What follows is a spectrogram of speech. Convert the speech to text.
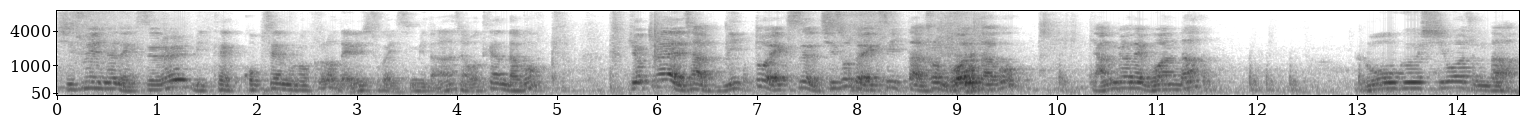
지수에 있는 x를 밑에 곱셈으로 끌어내릴 수가 있습니다. 자, 어떻게 한다고? 기억 좀 해. 자, 밑도 x, 지수도 x 있다. 그럼 뭐 한다고? 양변에 뭐 한다? 로그 씌워준다.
